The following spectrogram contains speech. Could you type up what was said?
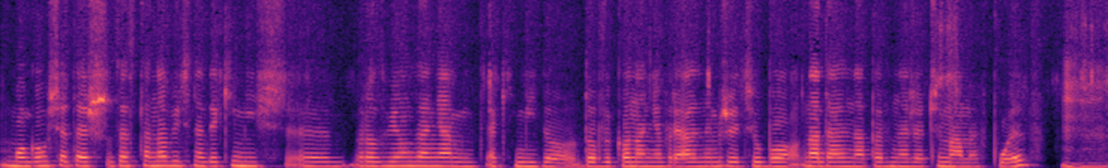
mogą się też zastanowić nad jakimiś rozwiązaniami takimi do, do wykonania w realnym życiu, bo nadal na pewne rzeczy mamy wpływ. Mhm.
